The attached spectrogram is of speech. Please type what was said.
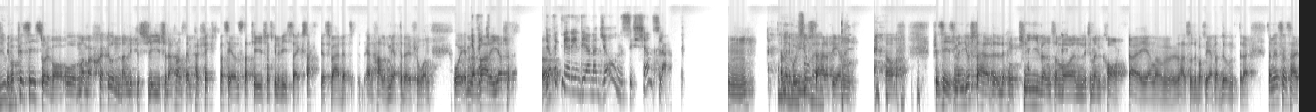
Mm, det, det var precis så det var och man bara sköt undan lite sly så där fanns det en perfekt placerad staty som skulle visa exakt det svärdet en halv meter därifrån. Och jag menar jag fick, vargar... Som, ja. Jag fick mer Indiana Jones-känsla. Mm. Ja, men det var ju just det här att det är en Ja, precis. Men just det här, den här kniven som var en, liksom en karta i en av... Alltså det var så jävla dumt det där. Sen är det så här,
